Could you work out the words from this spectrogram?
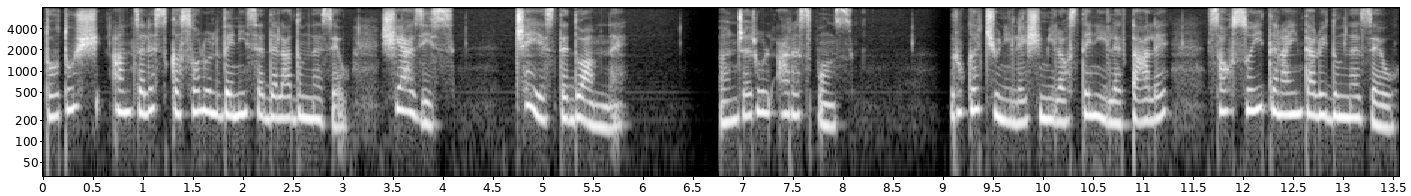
Totuși a înțeles că solul venise de la Dumnezeu și a zis, Ce este, Doamne?" Îngerul a răspuns, Rugăciunile și milosteniile tale s-au suit înaintea lui Dumnezeu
